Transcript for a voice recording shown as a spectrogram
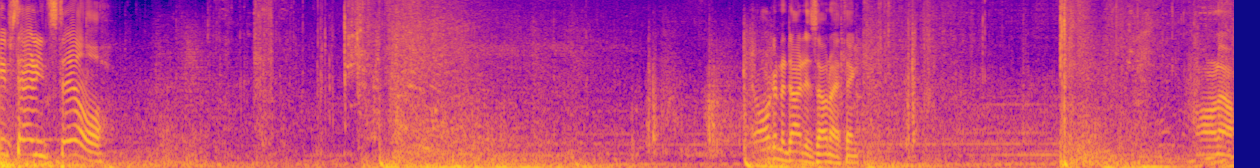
Keep standing still. They're all gonna die to zone, I think. I don't know.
